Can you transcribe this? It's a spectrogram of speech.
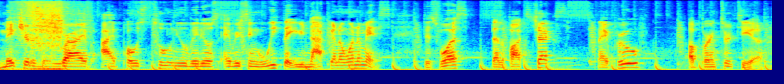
make sure to subscribe. I post two new videos every single week that you're not want to miss. This was De La Fox Checks, and I approve a burnt tortilla.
